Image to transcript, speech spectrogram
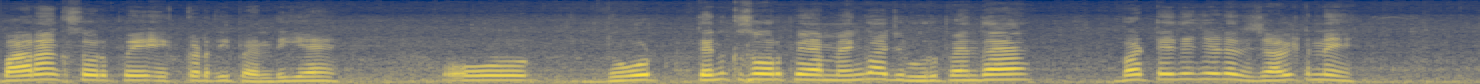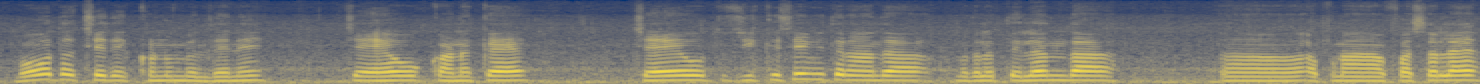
1200 ਰੁਪਏ ਏਕੜ ਦੀ ਪੈਂਦੀ ਹੈ। ਉਹ 2 300 ਰੁਪਏ ਮਹਿੰਗਾ ਜ਼ਰੂਰ ਪੈਂਦਾ ਹੈ ਬਟ ਇਹਦੇ ਜਿਹੜੇ ਰਿਜ਼ਲਟ ਨੇ, ਬਹੁਤ ਅੱਛੇ ਦੇਖਣ ਨੂੰ ਮਿਲਦੇ ਨੇ। ਚਾਹੇ ਉਹ ਕਣਕ ਹੈ, ਚਾਹੇ ਉਹ ਤੁਸੀਂ ਕਿਸੇ ਵੀ ਤਰ੍ਹਾਂ ਦਾ ਮਤਲਬ ਤਿਲਨ ਦਾ ਆਪਣਾ ਫਸਲ ਹੈ,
